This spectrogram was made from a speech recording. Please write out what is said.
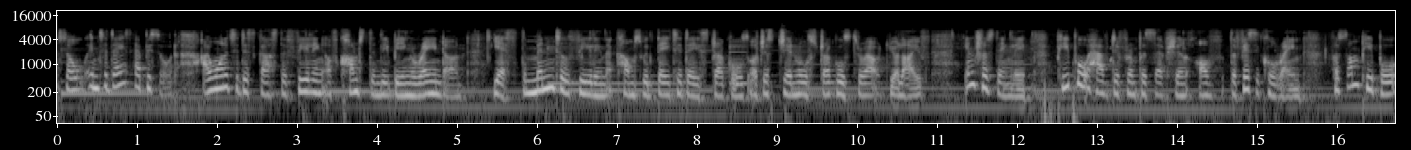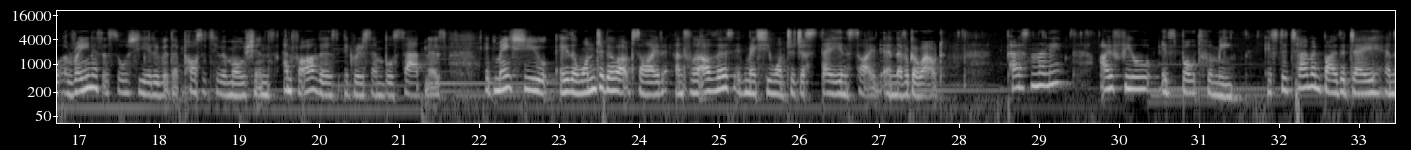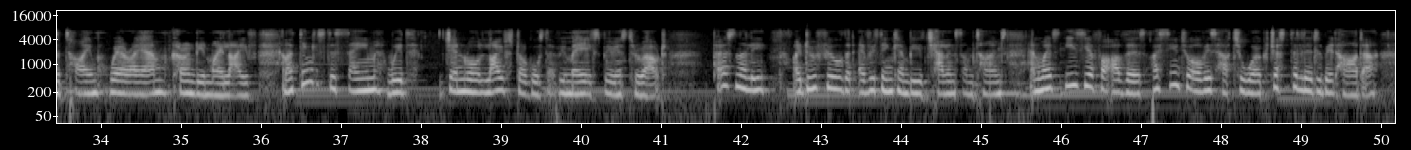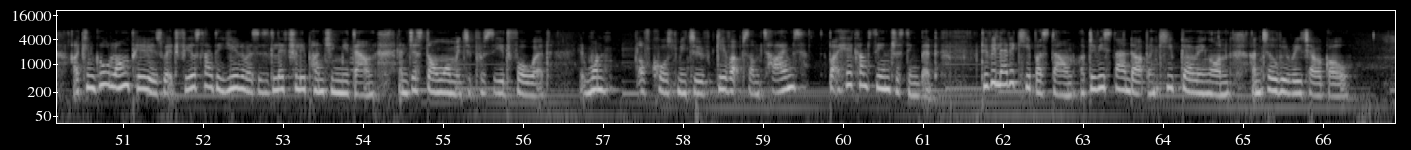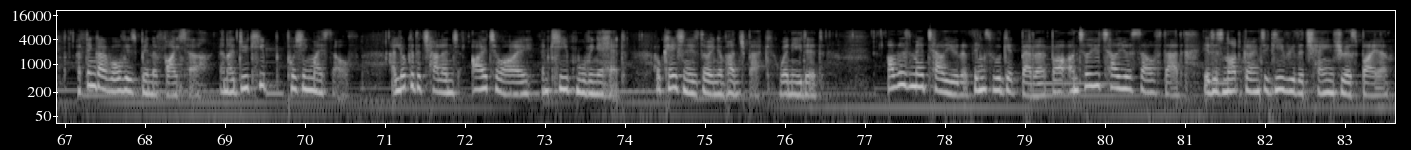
So, in today's episode, I wanted to discuss the feeling of constantly being rained on. Yes, the mental feeling that comes with day to day struggles or just general struggles throughout your life. Interestingly, people have different perception of the physical rain. For some people, rain is associated with their positive emotions, and for others, it resembles sadness. It makes you either want to go outside, and for others, it makes you want to just stay inside and never go out. Personally, I feel it's both for me. It's determined by the day and the time where I am currently in my life. And I think it's the same with general life struggles that we may experience throughout. Personally, I do feel that everything can be a challenge sometimes, and where it's easier for others, I seem to always have to work just a little bit harder. I can go long periods where it feels like the universe is literally punching me down and just don't want me to proceed forward. It won't, of course, me to give up sometimes, but here comes the interesting bit. Do we let it keep us down, or do we stand up and keep going on until we reach our goal? I think I've always been a fighter, and I do keep pushing myself. I look at the challenge eye to eye and keep moving ahead, occasionally throwing a punch back when needed. Others may tell you that things will get better, but until you tell yourself that, it is not going to give you the change you aspire.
